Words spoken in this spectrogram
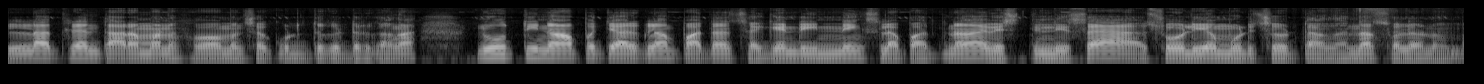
எல்லாத்துலேயும் தரமான பர்ஃபார்மன்ஸை கொடுத்துக்கிட்டு இருக்காங்க. நூற்றி நாற்பத்தி ஆறுக்கெலாம் பார்த்தா செகண்ட் இன்னிங்ஸில் பார்த்தோன்னா வெஸ்ட் இண்டீஸை சோழியை முடிச்சு விட்டாங்கன்னு தான் சொல்லணும்.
